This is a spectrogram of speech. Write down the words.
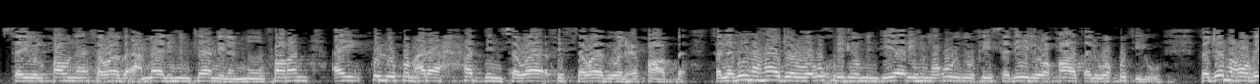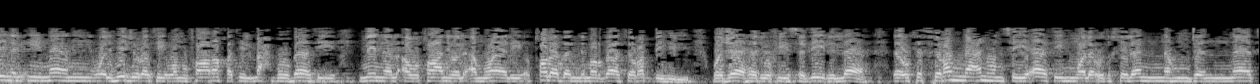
سيلقون ثواب أعمالهم كاملا موفرا. أي كلكم على حد سواء في الثواب والعقاب. فالذين هاجروا وأخرجوا من ديارهم وأوذوا في سبيل وقاتلوا وقتلوا. فجمعوا بين الإيمان والهجرة ومفارقة المحبوبات من الأوطان والأموال طلبا لمرضاة ربهم وجاهدوا في سبيل الله. لأكفرن عنهم سيئاتهم ولأدخلنهم جنات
